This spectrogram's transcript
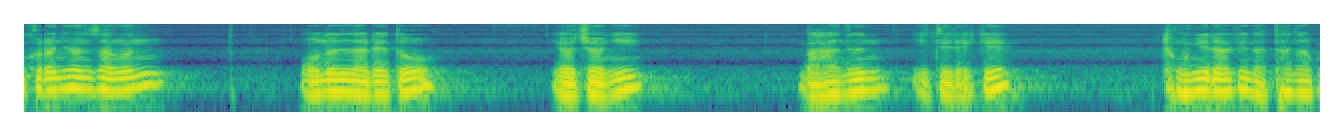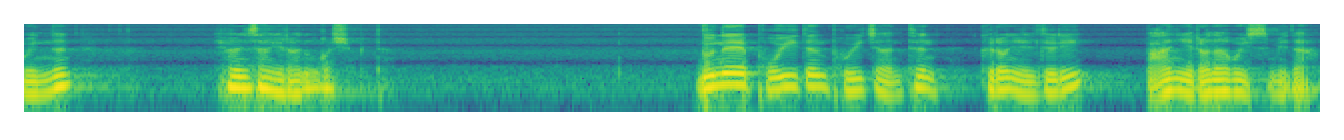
그런 현상은 오늘날에도 여전히 많은 이들에게 동일하게 나타나고 있는 현상이라는 것입니다. 눈에 보이든 보이지 않든 그런 일들이 많이 일어나고 있습니다.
